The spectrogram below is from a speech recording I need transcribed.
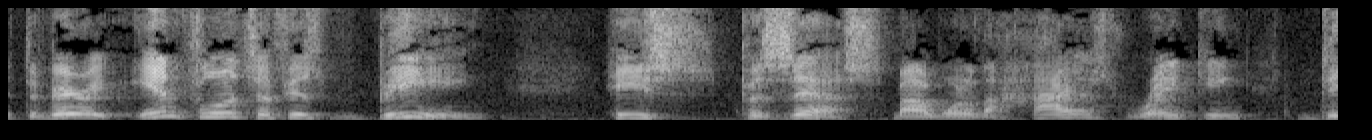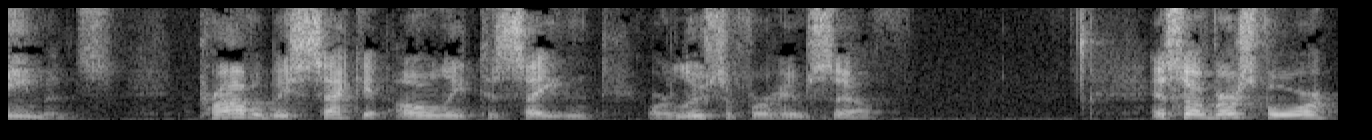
at the very influence of his being, he's possessed by one of the highest ranking demons, probably second only to Satan or Lucifer himself. And so, verse 4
